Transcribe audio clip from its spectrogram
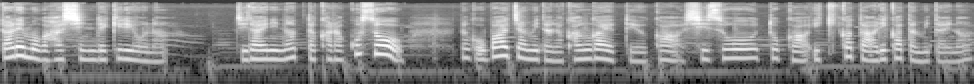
誰もが発信できるような時代になったからこそなんかおばあちゃんみたいな考えっていうか思想とか生き方あり方みたいな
